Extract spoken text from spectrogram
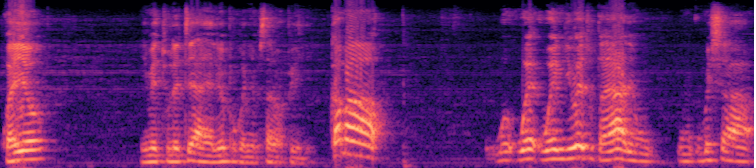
Kwa hiyo imetuletea yaliyopo kwenye mstari wa pili. Kama we, we, wengi wetu tayari umesha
